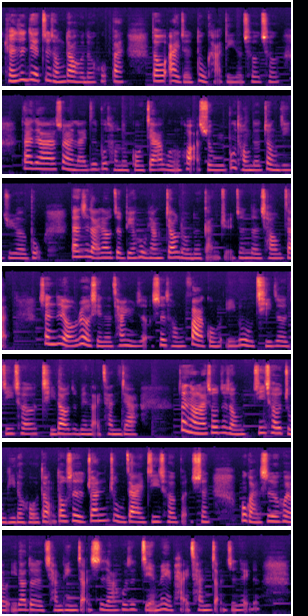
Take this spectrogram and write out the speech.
全世界志同道合的伙伴都爱着杜卡迪的车车。大家虽然来自不同的国家文化，属于不同的重机俱乐部，但是来到这边互相交流的感觉真的超赞。甚至有热血的参与者是从法国一路骑着机车骑到这边来参加。正常来说，这种机车主题的活动都是专注在机车本身，不管是会有一大堆的产品展示啊，或是姐妹牌参展之类的。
